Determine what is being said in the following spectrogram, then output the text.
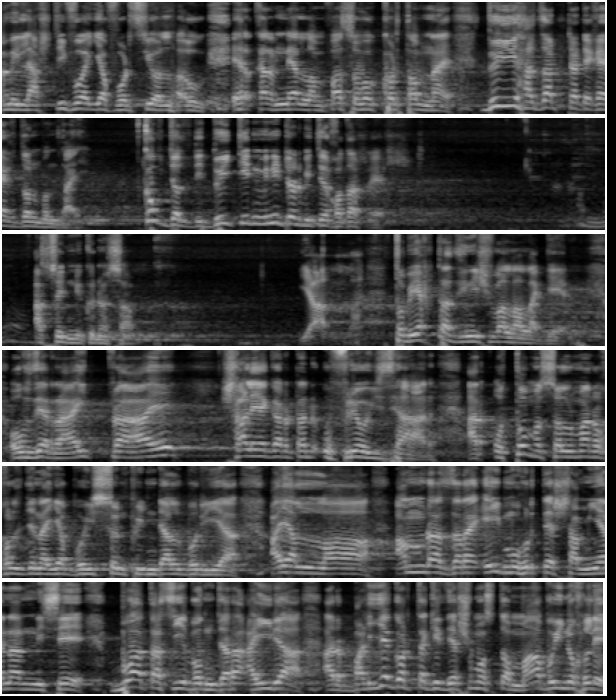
আমি লাস্টি ফুয়াইয়া পড়ছি, আল্লাহ। এর কারণে লম্পা সবক করতাম না দুই হাজারটা টাকা একজন বন্দায়। খুব জলদি, দুই, তিন মিনিটের ভিতরে কথা শেষ। আসেননি কোনো সব ইয়া আল্লাহ তবে একটা জিনিস বলা লাগে ও যে রাইত প্রায় সাড়ে এগারোটার উপরে হইছে আর। আর অত মুসলমান হল যে না ইয়া বৈশন পিন্ডাল বরিয়া। আয় আল্লাহ আমরা যারা এই মুহূর্তে সামিয়ানার নিচে বাত আছি এবং যারা আইরা আর বাড়িয়ে গড়তাকি যে সমস্ত মা বই নহলে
